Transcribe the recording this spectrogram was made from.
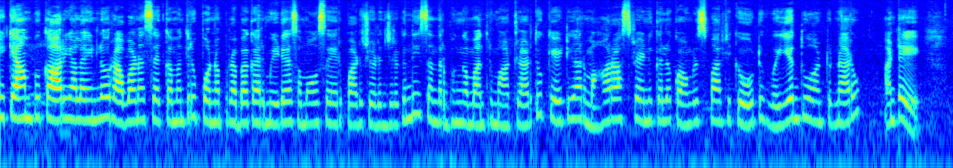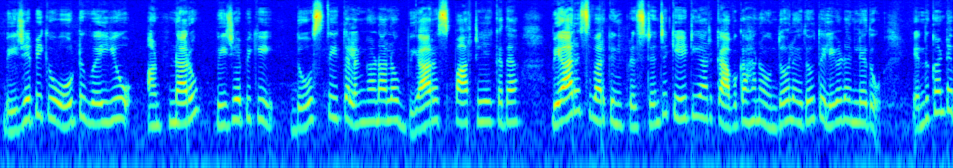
పార్టీ క్యాంపు కార్యాలయంలో రవాణా శాఖ మంత్రి పొన్న ప్రభాకర్ మీడియా సమావేశం ఏర్పాటు చేయడం జరిగింది. ఈ సందర్భంగా మంత్రి మాట్లాడుతూ కేటీఆర్ మహారాష్ట్ర ఎన్నికల్లో కాంగ్రెస్ పార్టీకి ఓటు వేయొద్దు అంటున్నారు. అంటే బీజేపీకి ఓటు వేయు అంటున్నారు. బీజేపీకి దోస్తీ తెలంగాణలో బీఆర్ఎస్ పార్టీయే కదా. బీఆర్ఎస్ వర్కింగ్ ప్రెసిడెంట్ కేటీఆర్కి అవగాహన ఉందో లేదో తెలియడం లేదు. ఎందుకంటే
